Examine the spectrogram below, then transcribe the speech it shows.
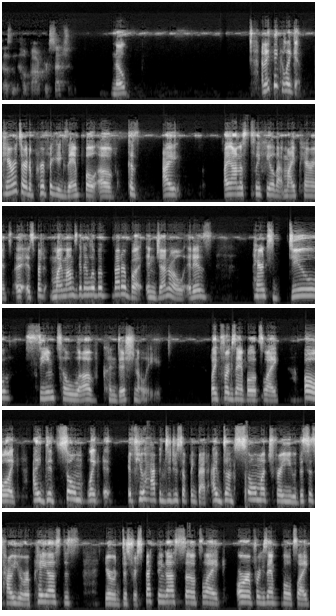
doesn't help our perception Nope. And I think like parents are the perfect example of because I I honestly feel that my parents, especially my mom's getting a little bit better, but in general, it is parents do seem to love conditionally. Like for example, it's like, oh, like I did so like if you happen to do something bad, I've done so much for you. This is how you repay us. This you're disrespecting us. So it's like, or for example, it's like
